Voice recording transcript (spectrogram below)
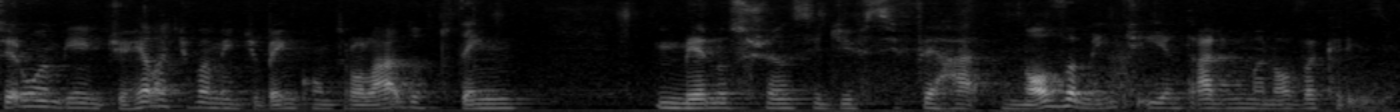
ser um ambiente relativamente bem controlado, tu tem menos chance de se ferrar novamente e entrar em uma nova crise.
